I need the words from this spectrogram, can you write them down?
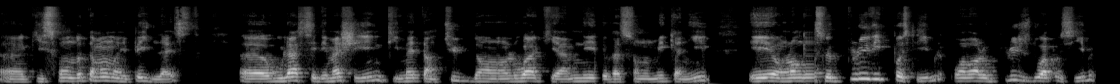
euh, qui se font notamment dans les pays de l'Est, euh, où là, c'est des machines qui mettent un tube dans l'oie qui est amené de façon mécanique et on l'engraisse le plus vite possible pour avoir le plus d'oie possible.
